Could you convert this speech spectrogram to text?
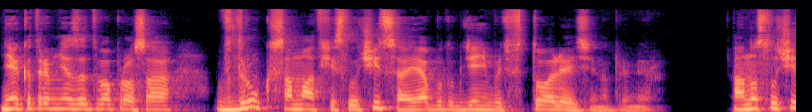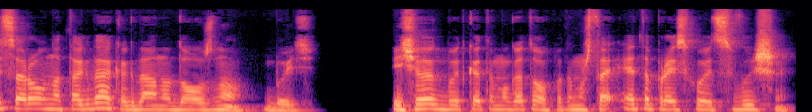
Некоторые мне задают вопрос, а вдруг самадхи случится, а я буду где-нибудь в туалете, например. Оно случится ровно тогда, когда оно должно быть. И человек будет к этому готов, потому что это происходит свыше.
